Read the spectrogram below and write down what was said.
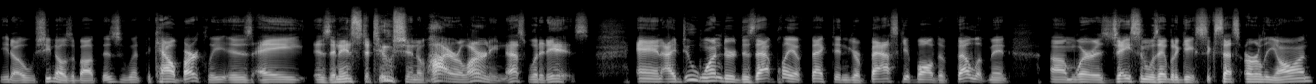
you know she knows about this went to Cal Berkeley is a is an institution of higher learning that's what it is and I do wonder does that play effect in your basketball development um, whereas Jayson was able to get success early on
